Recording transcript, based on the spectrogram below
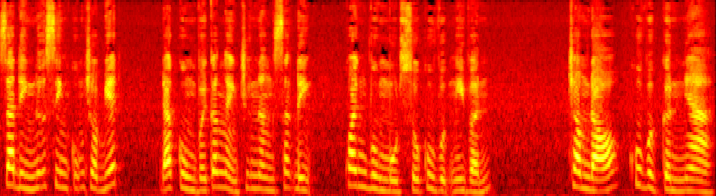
gia đình nữ sinh cũng cho biết đã cùng với các ngành chức năng xác định khoanh vùng một số khu vực nghi vấn. Trong đó, khu vực gần nhà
